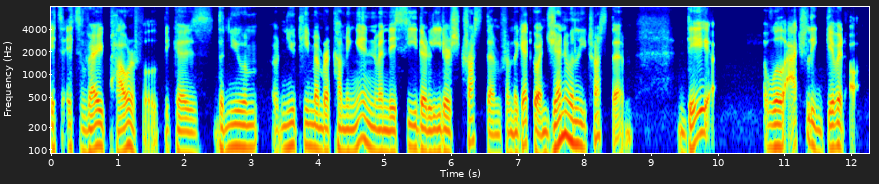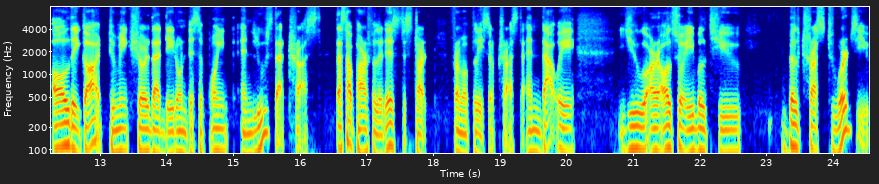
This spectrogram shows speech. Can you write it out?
it's it's very powerful because the new uh, new team member coming in when they see their leaders trust them from the get-go and genuinely trust them they will actually give it all they got to make sure that they don't disappoint and lose that trust. That's how powerful it is to start from a place of trust. And that way you are also able to build trust towards you.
